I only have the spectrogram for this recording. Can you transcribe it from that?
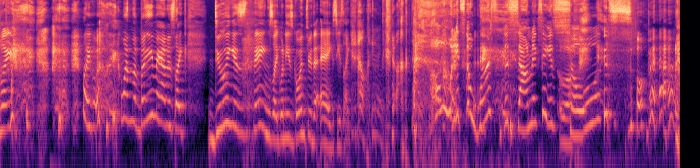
like, like, like when the boogeyman is like doing his things, like when he's going through the eggs, he's like, Oh, it's the worst. The sound mixing is so. it's so bad.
